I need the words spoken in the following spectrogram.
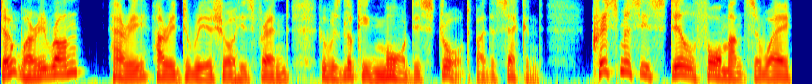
Don't worry, Ron, Harry hurried to reassure his friend, who was looking more distraught by the second. Christmas is still four months away.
